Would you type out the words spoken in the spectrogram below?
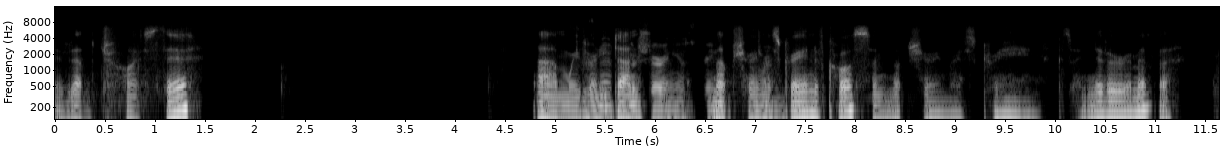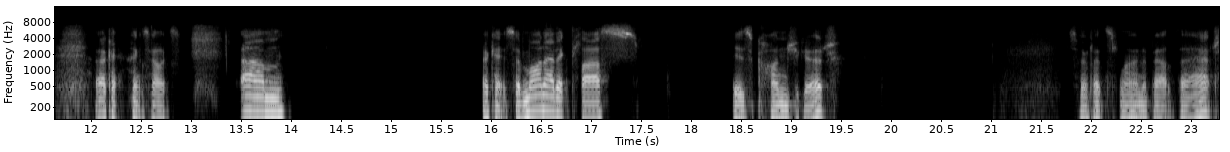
Move it up twice there. Um, we've You're already not done. sharing your screen. Not sharing my screen, of course. I'm not sharing my screen because I never remember. Okay, thanks, Alex. Um, okay, so monadic plus is conjugate. So let's learn about that.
